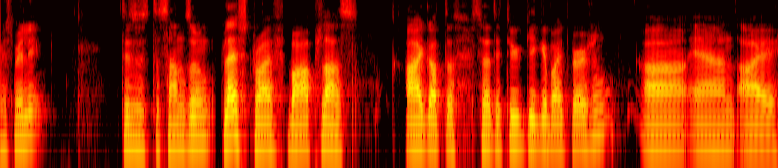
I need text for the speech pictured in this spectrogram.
is Millie. This is the Samsung Flash Drive Bar Plus. I got the 32 gigabyte version uh, and I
